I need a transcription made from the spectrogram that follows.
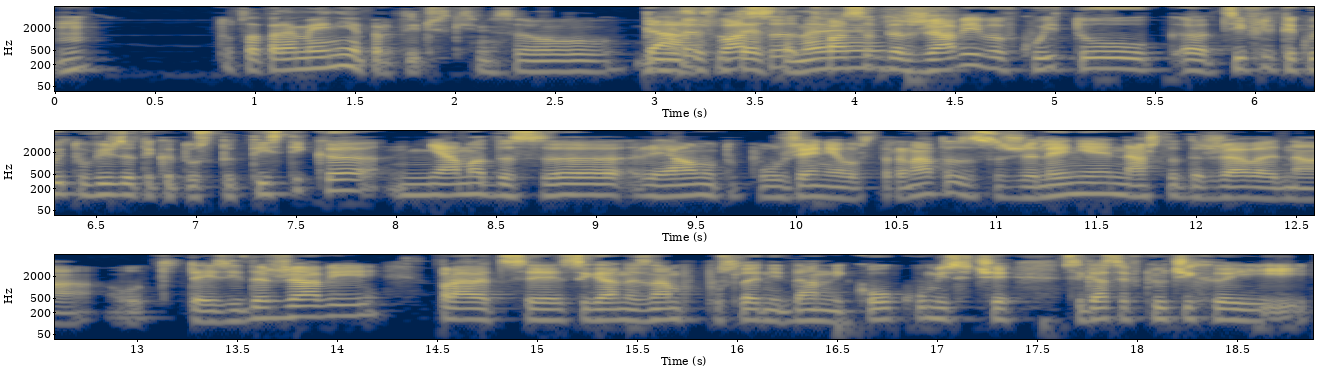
М? То това правим и ние практически. Смисъл, да, също това, тестваме... са, това са държави, в които а, цифрите, които виждате като статистика, няма да са реалното положение в страната. За съжаление, нашата държава е една от тези държави. Правят се, сега не знам по последни данни колко, мисля, че сега се включиха и,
